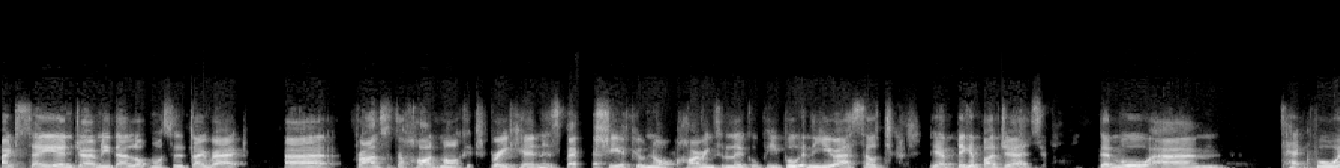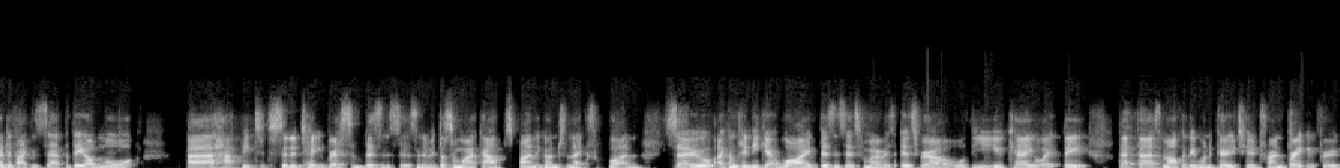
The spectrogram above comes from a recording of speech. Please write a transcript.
I'd say in Germany, they're a lot more sort of direct. Uh, France is a hard market to break in, especially if you're not hiring to local people. In the US, they'll they have bigger budgets. They're more um, tech forward, if I can say it, but they are more uh, happy to sort of take risks in businesses. And if it doesn't work out, it's fine, they go on to the next one. So I completely get why businesses from whether it's Israel or the UK or they their first market they want to go to and try and break through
